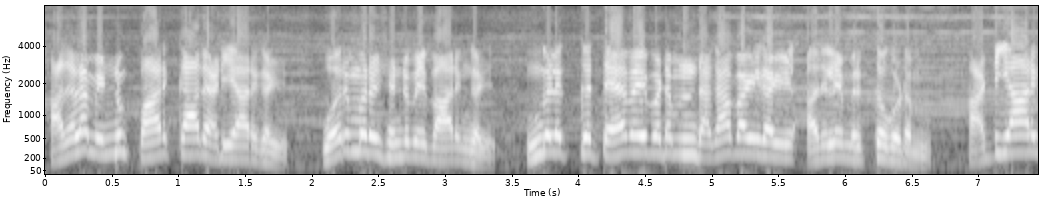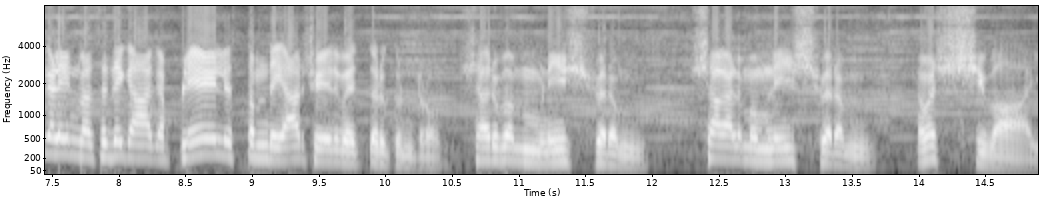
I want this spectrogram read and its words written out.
அதெல்லாம் இன்னும் பார்க்காத அடியார்கள். ஒருமுறை சென்று போய் பாருங்கள். உங்களுக்கு தேவைப்படும் தகவல்கள் அதிலே இருக்கக்கூடும். அடியார்களின் வசதிக்காக பிளேலிஸ்டம் தயார் செய்து வைத்திருக்கின்றோம்? சர்வம் முனீஸ்வரம் சகலமும் முனீஸ்வரம் நம சிவாய.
